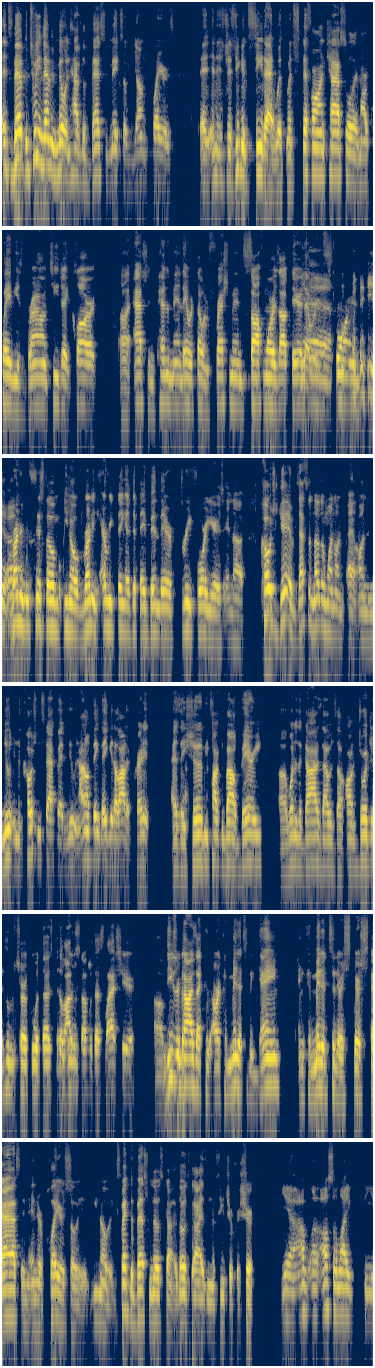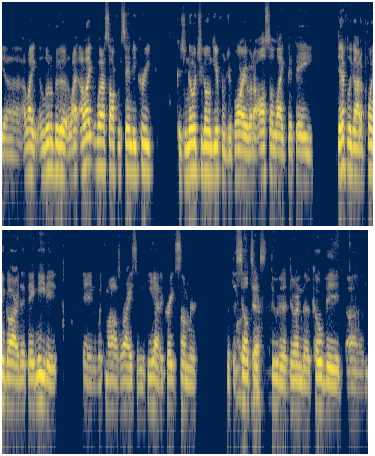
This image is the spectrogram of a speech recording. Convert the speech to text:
It's them between them and Milton have the best mix of young players, and, and it's just you can see that with with Stephon Castle and Marquavius Brown, T.J. Clark, uh, Ashton Penniman. They were throwing freshmen, sophomores out there yeah. that were scoring, yeah. running the system, you know, running everything as if they've been there three, four years. And uh, Coach Gibbs, that's another one on on Newton, the coaching staff at Newton. I don't think they get a lot of credit as they should. We talked about Barry, uh, one of the guys that was uh, on Georgia Hoop Circle with us, did a lot mm-hmm. of stuff with us last year. Um, these are guys that are committed to the game and committed to their their staff and, and their players. So you know, expect the best from those guys those guys in the future for sure. Yeah, I also like the uh, I like a little bit of like I like what I saw from Sandy Creek because you know what you're gonna get from Jabari, but I also like that they definitely got a point guard that they needed, and with Myles Rice, and he had a great summer with the Celtics through the during the COVID. Um,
